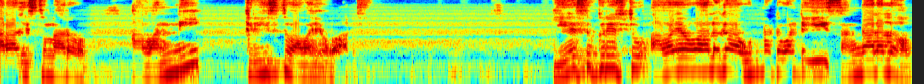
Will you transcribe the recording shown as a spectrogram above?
ఆరాధిస్తున్నారో అవన్నీ క్రీస్తు అవయవాలు. యేసుక్రీస్తు అవయవాలుగా ఉన్నటువంటి ఈ సంఘాలలో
